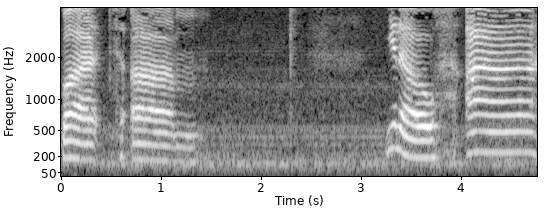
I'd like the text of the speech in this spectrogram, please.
But, um, you know, uh,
